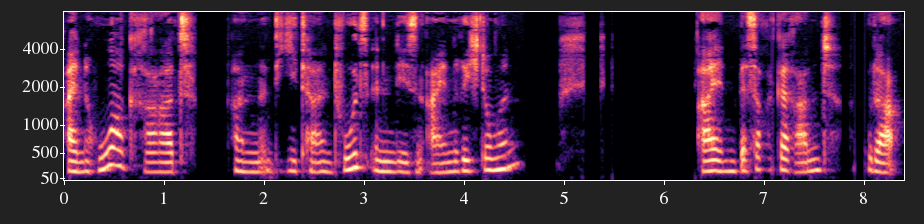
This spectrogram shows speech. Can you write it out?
ein hoher Grad an digitalen Tools in diesen Einrichtungen ein besserer Garant oder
